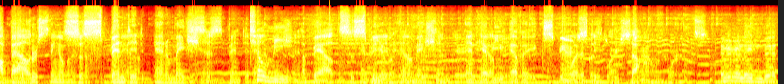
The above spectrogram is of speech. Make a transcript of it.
about The first thing I wanna talk to you suspended about animation. Suspended Tell animation. me about suspended ever animation, and and have you ever experienced it like yourself? your own words. Have you ever laid in bed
